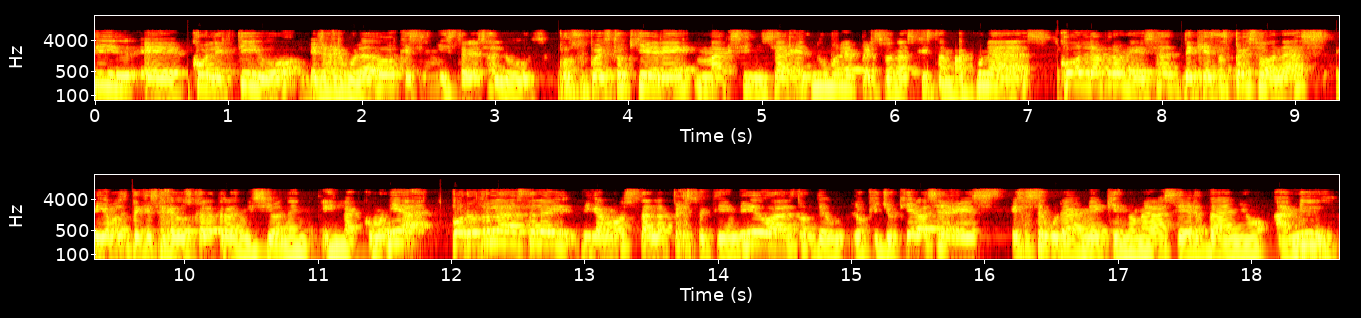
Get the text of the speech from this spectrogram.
eh, colectivo, el regulador, que es el Ministerio de Salud, por supuesto quiere maximizar el número de personas que están vacunadas con la promesa de que estas personas, digamos, de que se reduzca la transmisión en, en la comunidad. Por otro lado, está la, digamos, está la perspectiva individual, donde lo que yo quiero hacer es, es asegurarme que no me va a hacer daño a mí.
